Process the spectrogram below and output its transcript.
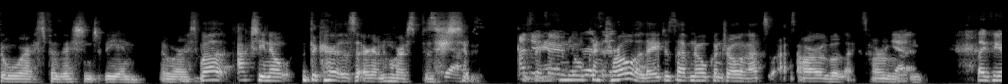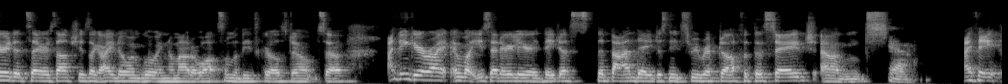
the worst position to be in. The worst. Well, actually, no, the girls are in a worse position because yeah. they have no control. They just have no control, and that's that's horrible. Like it's horrible. Yeah. Like Vera did say herself, she's like, I know I'm going no matter what. Some of these girls don't. So I think you're right in what you said earlier. They just the band aid just needs to be ripped off at this stage, and yeah. I think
